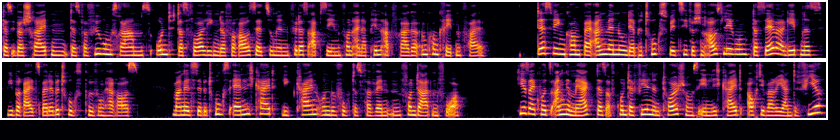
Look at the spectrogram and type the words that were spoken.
das Überschreiten des Verfügungsrahmens und das Vorliegen der Voraussetzungen für das Absehen von einer PIN-Abfrage im konkreten Fall. Deswegen kommt bei Anwendung der betrugsspezifischen Auslegung dasselbe Ergebnis wie bereits bei der Betrugsprüfung heraus. Mangels der Betrugsähnlichkeit liegt kein unbefugtes Verwenden von Daten vor. Hier sei kurz angemerkt, dass aufgrund der fehlenden Täuschungsähnlichkeit auch die Variante 4,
